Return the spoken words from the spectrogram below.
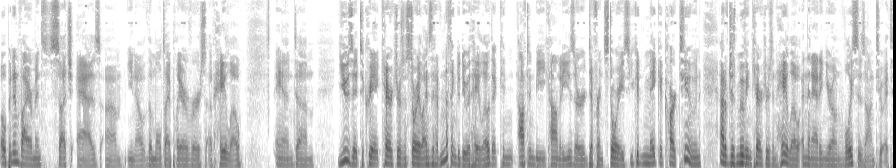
open environments such as, um, you know, the multiplayer verse of Halo and, um, use it to create characters and storylines that have nothing to do with Halo that can often be comedies or different stories. You could make a cartoon out of just moving characters in Halo and then adding your own voices onto it.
